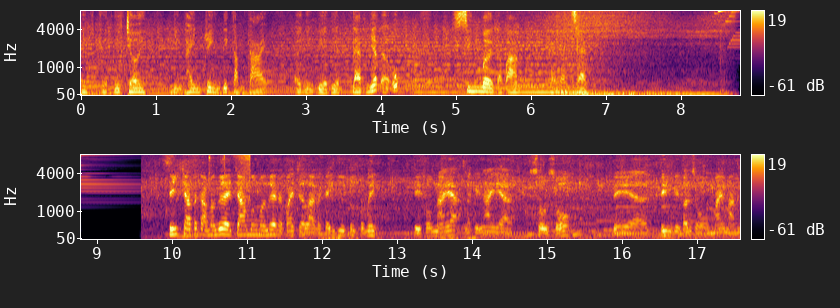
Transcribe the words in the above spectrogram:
những chuyến đi chơi, những hành trình đi cắm trại ở những địa điểm đẹp nhất ở Úc. Xin mời các bạn hãy đón xem. Xin chào tất cả mọi người, chào mừng mọi người đã quay trở lại với kênh youtube của mình Thì hôm nay á, là cái ngày à, sổ số để à, tìm cái con số may mắn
